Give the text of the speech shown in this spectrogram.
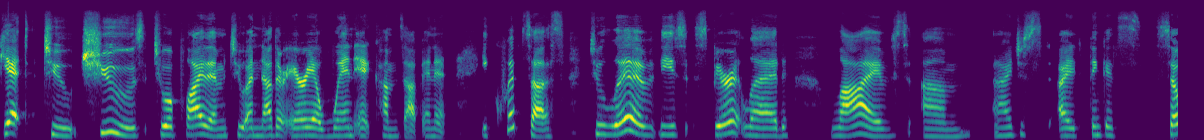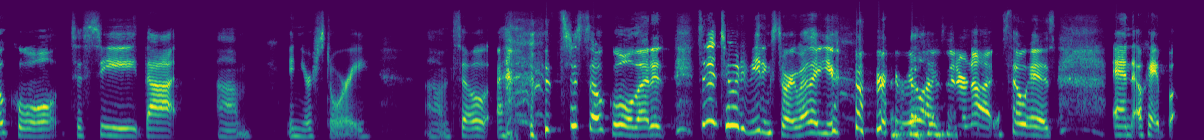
get to choose to apply them to another area when it comes up and it equips us to live these spirit led lives um, and i just i think it's so cool to see that um, in your story um, so it's just so cool that it, it's an intuitive eating story, whether you realize it or not. So is. And okay, but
